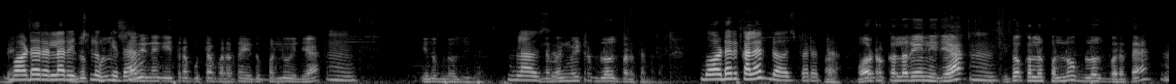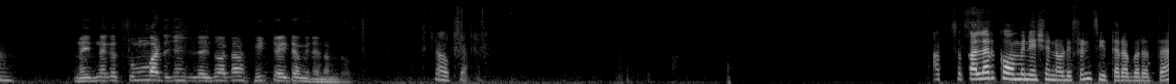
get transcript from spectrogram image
ಬಾರ್ಡರ್ ಎಲ್ಲ ರಿಚ್ ಲುಕ್ ಇದೆ. ಸಾರಿನಾಗ ಈ ತರ ಪುಟ್ಟ ಬರುತ್ತೆ. ಇದು ಪಲ್ಲು ಇದೆಯಾ? ಇದು ಬ್ಲೌಸ್ ಇದೆ. ಬ್ಲೌಸ್ 1 ಮೀಟರ್ ಬ್ಲೌಸ್ ಬರುತ್ತೆ ಮೇಡಮ್ ಬಾರ್ಡರ್ ಕಲರ್ ಬ್ಲೌಸ್ ಬರುತ್ತೆ. ಬಾರ್ಡರ್ ಕಲರ್ ಏನಿದೆಯಾ? ಇದು ಕಲರ್ ಪಲ್ಲು ಬ್ಲೌಸ್ ಬರುತ್ತೆ. ನ- ತುಂಬಾ ಡಿಸೈನ್ಸ್ ಇದೆ. ಇದು ಹಿಟ್ ಐಟಮ್ ಇದೆ ನಮ್ದು. ಓಕೆ ಕಲರ್ ಕಾಂಬಿನೇಷನ್ ನೋಡಿ ಫ್ರೆಂಡ್ಸ್ ಈ ತರ ಬರುತ್ತೆ.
